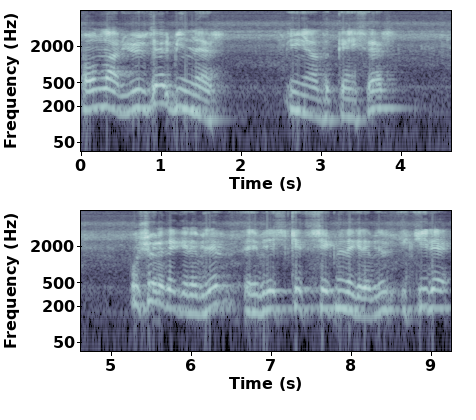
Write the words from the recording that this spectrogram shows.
onlar yüzler binler bin yazdık gençler. Bu şöyle de gelebilir. E, bileşik kesir şeklinde de gelebilir. 2 ile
